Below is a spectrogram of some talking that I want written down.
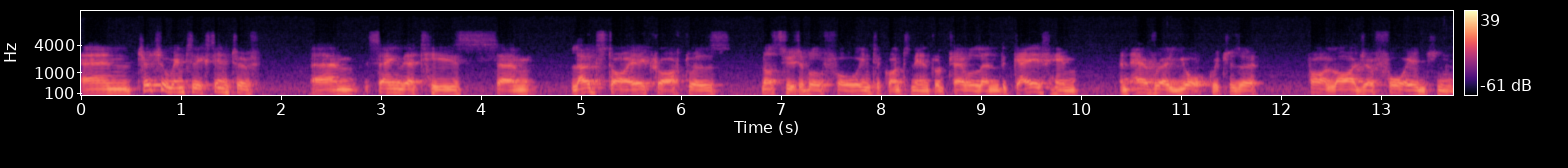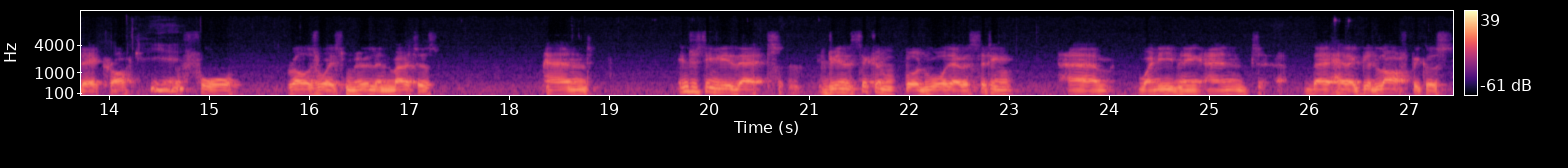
And Churchill went to the extent of um, saying that his um, Lodestar aircraft was not suitable for intercontinental travel and gave him an Avro York, which is a far larger four-engined aircraft, Yeah. four Rolls-Royce Merlin motors, and interestingly, that during the Second World War, they were sitting um, one evening and they had a good laugh because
